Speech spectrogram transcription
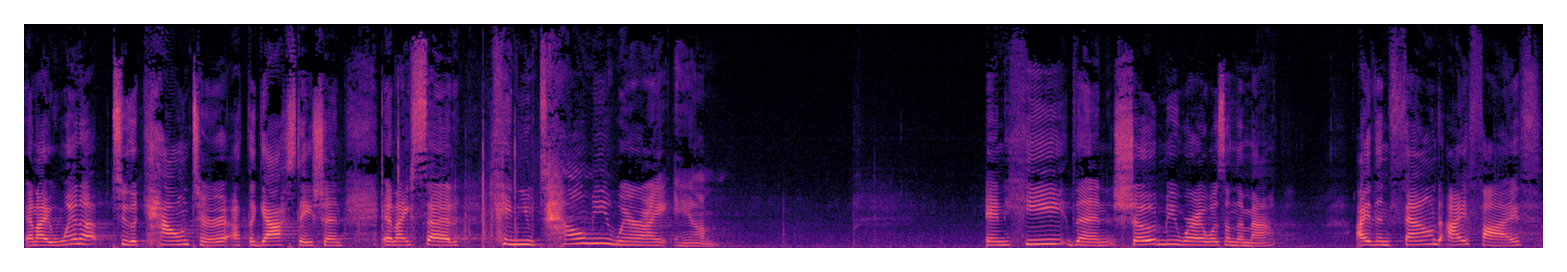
And I went up to the counter at the gas station and I said, Can you tell me where I am? And he then showed me where I was on the map. I then found I 5,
